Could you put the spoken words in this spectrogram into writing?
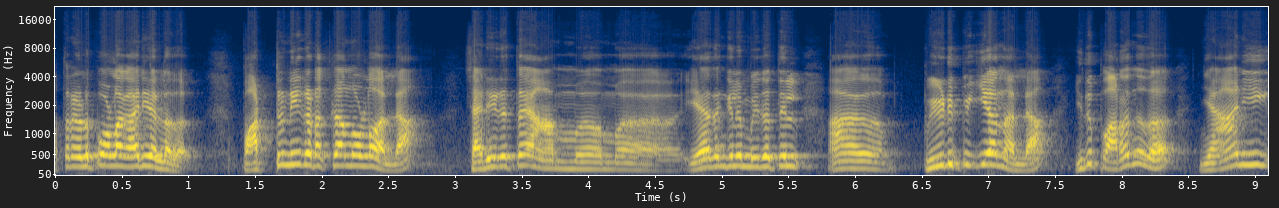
അത്ര എളുപ്പമുള്ള കാര്യമല്ലത്. പട്ടിണി കിടക്കുക എന്നുള്ളതല്ല ശരീരത്തെ ഏതെങ്കിലും വിധത്തിൽ പീഡിപ്പിക്കുക എന്നല്ല ഇത് പറഞ്ഞത് ഞാൻ ഈ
